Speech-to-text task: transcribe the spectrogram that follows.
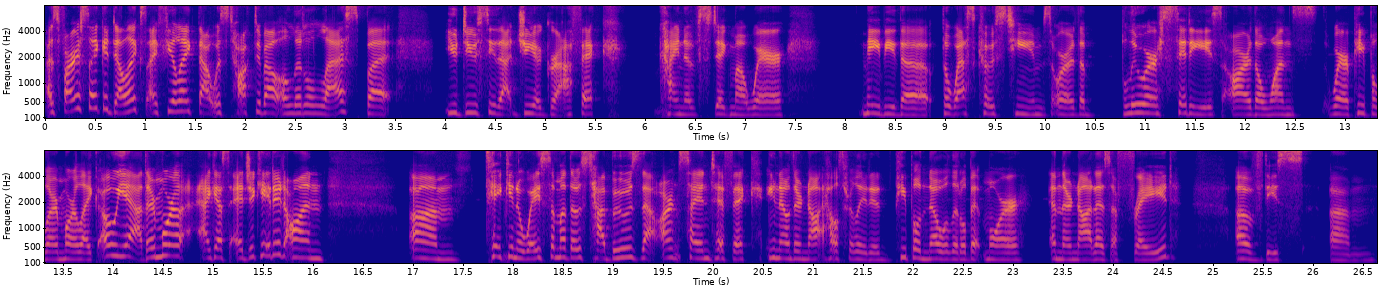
as far as psychedelics, I feel like that was talked about a little less, but you do see that geographic kind of stigma where maybe the the West Coast teams or the bluer cities are the ones where people are more like, oh yeah, they're more, I guess, educated on um, taking away some of those taboos that aren't scientific. You know, they're not health related. People know a little bit more, and they're not as afraid of these um,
